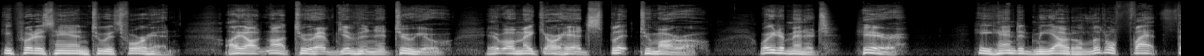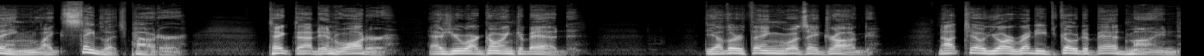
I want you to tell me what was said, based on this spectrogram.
He put his hand to his forehead. I ought not to have given it to you. It will make your head split tomorrow. Wait a minute. Here. He handed me out a little flat thing like Seidlitz powder. Take that in water as you are going to bed. The other thing was a drug. Not till you're ready to go to bed, mind.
